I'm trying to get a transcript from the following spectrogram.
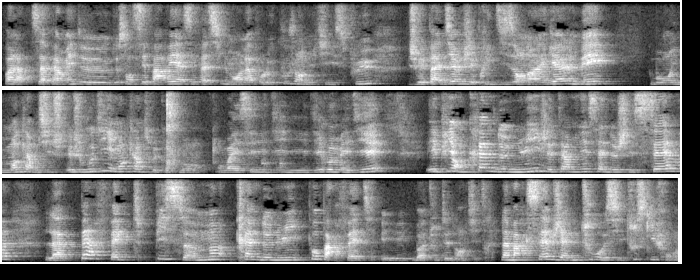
Voilà, ça permet de, s'en séparer assez facilement. Là pour le coup j'en utilise plus. Je vais pas dire que j'ai pris 10 ans dans la gueule, mais bon il manque un petit... Je vous dis il manque un truc en ce moment. On va essayer d'y remédier. Et puis en crème de nuit, j'ai terminé celle de chez Sève, la Perfect Pissum, crème de nuit, peau parfaite, et bah tout est dans le titre. La marque Sève, j'aime tout aussi, tout ce qu'ils font.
